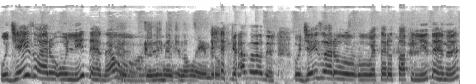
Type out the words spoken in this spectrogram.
O Jason era o líder, né? O... Felizmente não lembro. Graças a Deus. O Jason era o, o heterotop líder, né?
